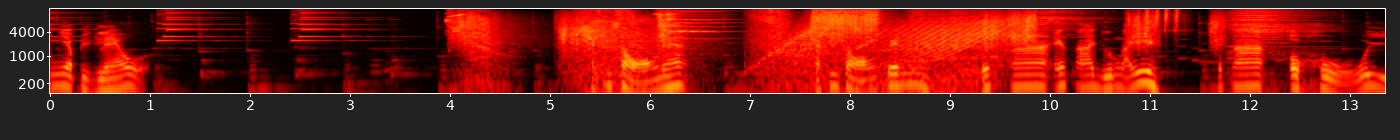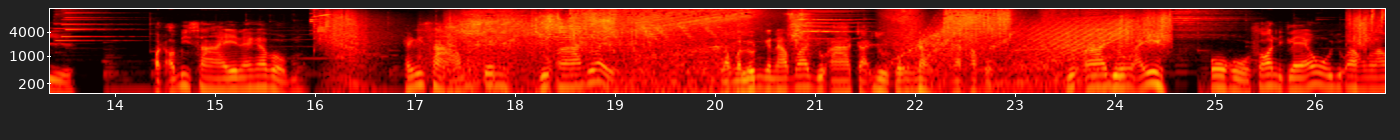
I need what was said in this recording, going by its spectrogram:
เงียบอีกแล้วแท็กที่สองนะฮะแท็กที่สองเป็น SR SR อยู่ตรงไหน SR โอ้โหพอดออฟดีไซน์นะครับผม แท็กที่สามเป็น UR ด้วย เรามาลุ้นกันนะครับว่า UR จะอยู่ตรงไหนนะครับผม UR อยู่ตรงไหน โอ้โห ซ่อนอีกแล้ว UR ของเรา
